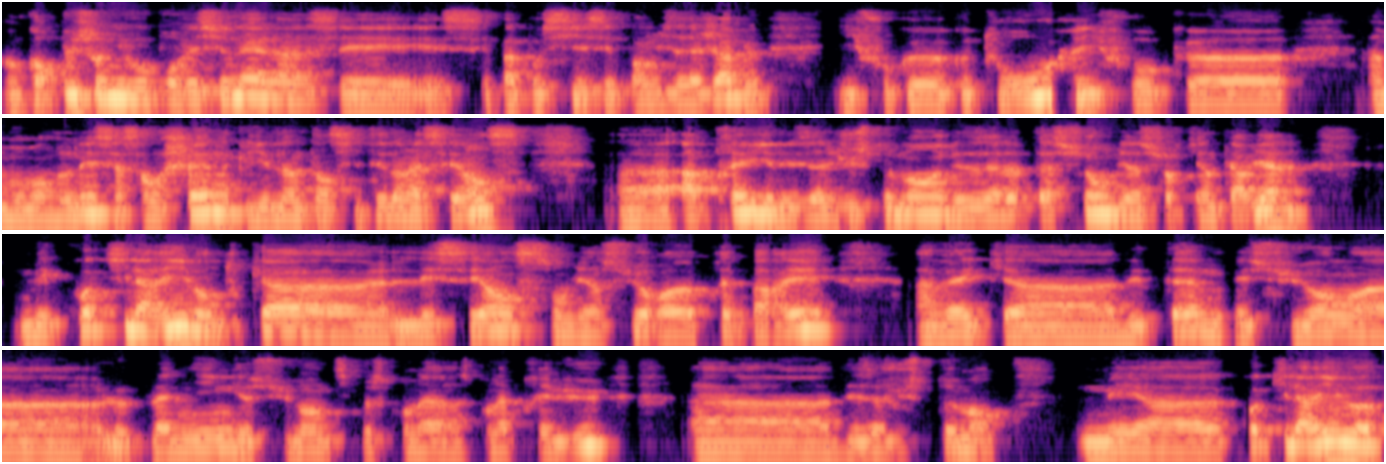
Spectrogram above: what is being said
encore plus au niveau professionnel, hein, c'est pas possible, c'est pas envisageable. Il faut que, que, tout roule, il faut que à un moment donné, ça s'enchaîne, qu'il y ait de l'intensité dans la séance. Euh, après, il y a des ajustements et des adaptations, bien sûr, qui interviennent. Mais quoi qu'il arrive, en tout cas, euh, les séances sont bien sûr euh, préparées avec euh, des thèmes et suivant euh, le planning, suivant un petit peu ce qu'on a, ce qu'on a prévu, des ajustements. Mais quoi qu'il arrive,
